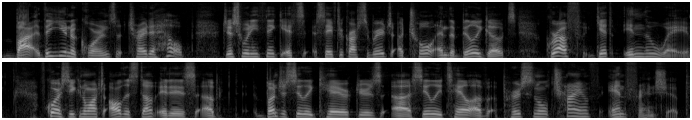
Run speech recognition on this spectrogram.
by the unicorns try to help. Just when you think it's safe to cross the bridge, a troll and the billy goats, Gruff, get in the way. Of course, you can watch all this stuff. It is a bunch of silly characters, a silly tale of personal triumph and friendship.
